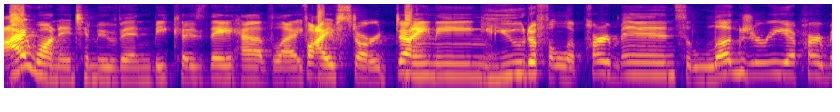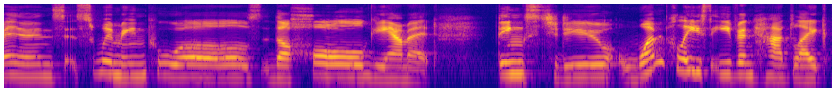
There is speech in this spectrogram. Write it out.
I wanted to move in because they have like five star dining, beautiful apartments, luxury apartments, swimming pools, the whole gamut things to do. One place even had like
